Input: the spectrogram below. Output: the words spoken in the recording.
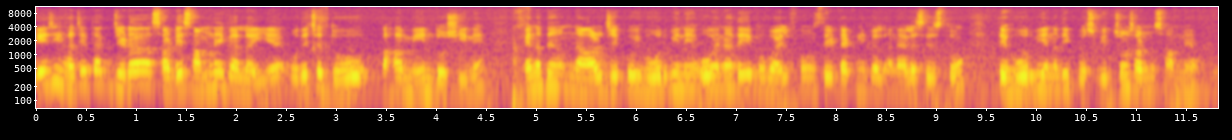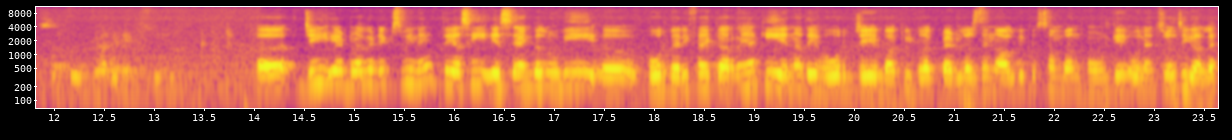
ਇਹ ਜੀ ਹਜੇ ਤੱਕ ਜਿਹੜਾ ਸਾਡੇ ਸਾਹਮਣੇ ਗੱਲ ਆਈ ਹੈ ਉਹਦੇ 'ਚ ਦੋ ਆਹ ਮੇਨ ਦੋਸ਼ੀ ਨੇ। ਇਹਨਾਂ ਦੇ ਨਾਲ ਜੇ ਕੋਈ ਹੋਰ ਵੀ ਨੇ ਉਹ ਇਹਨਾਂ ਦੇ ਮੋਬਾਈਲ ਫੋਨਸ ਦੇ ਟੈਕਨੀਕਲ ਐਨਾਲਿਸਿਸ ਤੋਂ ਤੇ ਹੋਰ ਵੀ ਇਹਨਾਂ ਦੀ ਪੁੱਛਗਿੱਛੋਂ ਸਾਨੂੰ ਸਾਹਮਣੇ ਆਉਂਦੇ ਸਰ ਕੋਈ ਡਰਗ ਐਡਿਕਟ ਸੀ ਜੀ ਇਹ ਡਰਗ ਐਡਿਕਟਸ ਵੀ ਨੇ ਤੇ ਅਸੀਂ ਇਸ ਐਂਗਲ ਨੂੰ ਵੀ ਹੋਰ ਵੈਰੀਫਾਈ ਕਰ ਰਹੇ ਹਾਂ ਕਿ ਇਹਨਾਂ ਦੇ ਹੋਰ ਜੇ ਬਾਕੀ ਡਰਗ ਪੈਡਲਰਸ ਦੇ ਨਾਲ ਵੀ ਕੁਝ ਸੰਬੰਧ ਹੋਣਗੇ ਉਹ ਨੈਚੁਰਲ ਜੀ ਗੱਲ ਹੈ।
